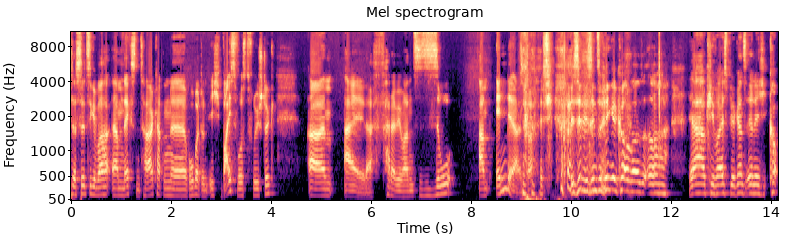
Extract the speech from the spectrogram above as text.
das Witzige war, am nächsten Tag hatten äh, Robert und ich Weißwurstfrühstück. Ähm, alter Vater, wir waren so am Ende einfach. wir, sind, wir sind so hingekommen und so, oh, ja, okay, Weißbier, ganz ehrlich, komm,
